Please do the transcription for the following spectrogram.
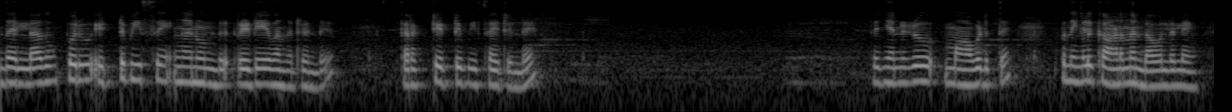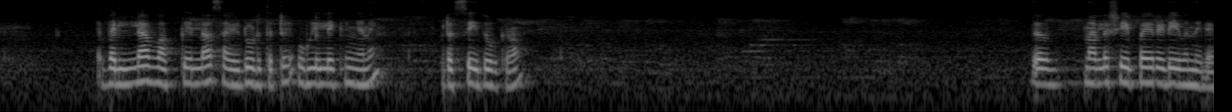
ഇതെല്ലാതും ഇപ്പോൾ ഒരു എട്ട് പീസ് എങ്ങാനും ഉണ്ട് റെഡിയായി വന്നിട്ടുണ്ട്. കറക്റ്റ് എട്ട് പീസായിട്ടുണ്ട് ഇത് ഞാനൊരു മാവെടുത്ത് ഇപ്പം നിങ്ങൾ കാണുന്നുണ്ടാവുമല്ലോ അല്ലേ? അപ്പം എല്ലാ വക്ക് എല്ലാ സൈഡും എടുത്തിട്ട് ഉള്ളിലേക്ക് ഇങ്ങനെ പ്രസ് ചെയ്ത് കൊടുക്കണം. നല്ല ഷേപ്പായി റെഡി ആയി വന്നില്ലേ?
